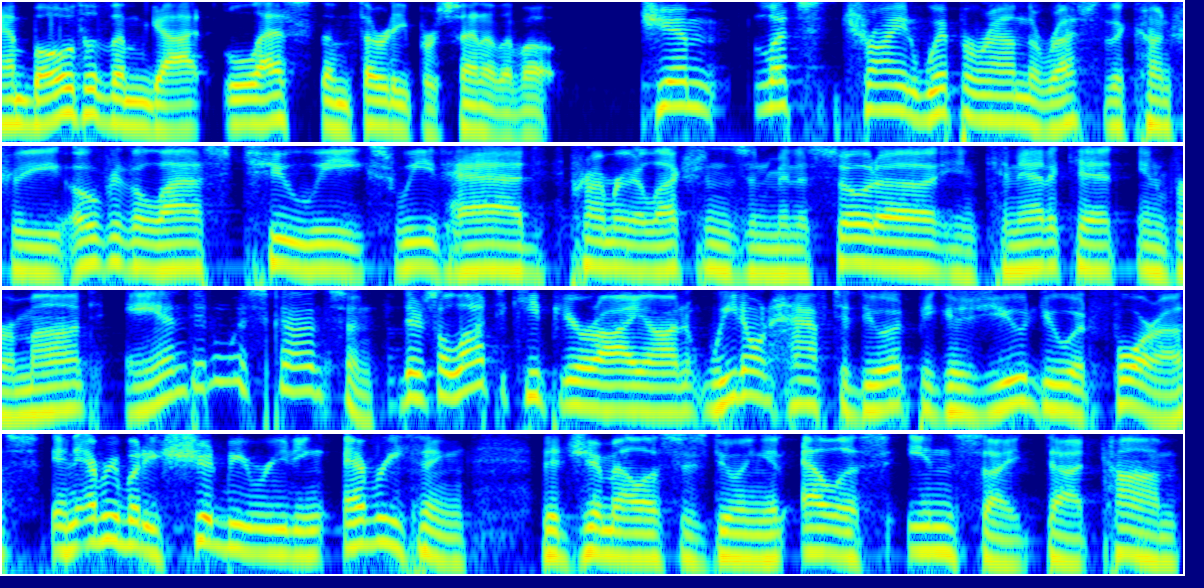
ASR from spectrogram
and both of them got less than 30% of the vote. Jim, let's try and whip around the rest of the country. Over the last two weeks, we've had primary elections in Minnesota, in Connecticut, in Vermont, and in Wisconsin. There's a lot to keep your eye on. We don't have to do it because you do it for us. And everybody should be reading everything that Jim Ellis is doing at ellisinsight.com.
